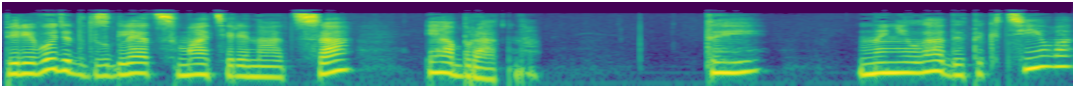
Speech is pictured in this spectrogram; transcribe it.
переводит взгляд с матери на отца и обратно. «Ты наняла детектива?»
